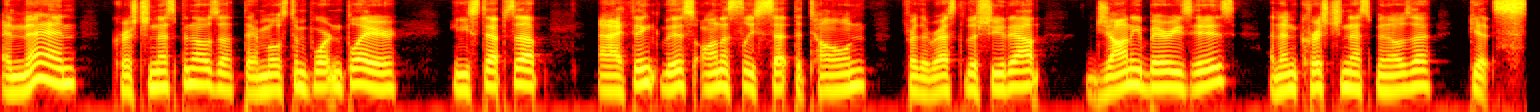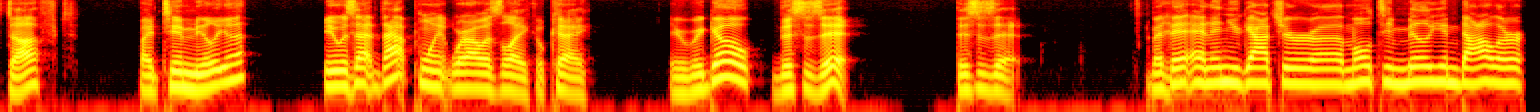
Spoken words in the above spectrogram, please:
And then Cristian Espinoza, their most important player, he steps up. And I think this honestly set the tone for the rest of the shootout. Johnny buries his, and then Cristian Espinoza gets stuffed by Tim Melia. It was at that point where I was like, okay, here we go. This is it. This is it. But then, and then you got your uh, multi-million dollar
